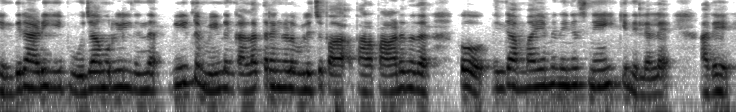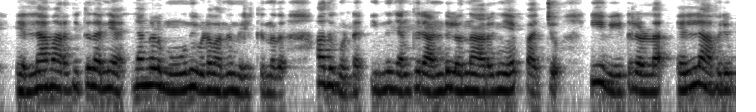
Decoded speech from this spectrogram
എന്തിനാടി ഈ പൂജാമുറിയിൽ നിന്ന് വീണ്ടും വീണ്ടും കള്ളത്തരങ്ങൾ വിളിച്ച് പാടുന്നത്? ഓ നിന്റെ അമ്മായിയമ്മ നിന്നെ സ്നേഹിക്കുന്നില്ലല്ലേ? അതെ എല്ലാം അറിഞ്ഞിട്ട് തന്നെയാണ് ഞങ്ങൾ മൂന്നും ഇവിടെ വന്ന് നിൽക്കുന്നത്. അതുകൊണ്ട് ഇന്ന് ഞങ്ങൾക്ക് രണ്ടിലൊന്ന് അറിഞ്ഞേ പറ്റൂ. ഈ വീട്ടിലുള്ള എല്ലാവരും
